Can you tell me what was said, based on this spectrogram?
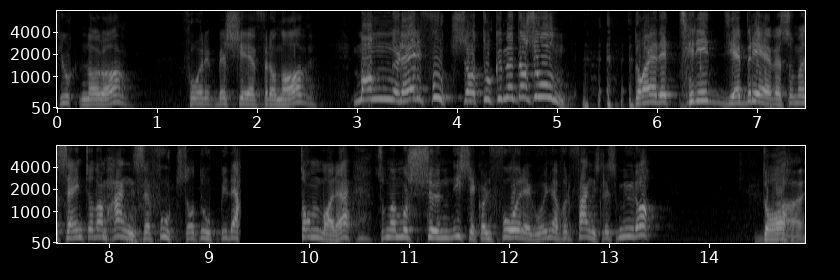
14 dager. Får beskjed fra Nav. Mangler fortsatt dokumentasjon! Da er det tredje brevet som er sendt, og de henger seg fortsatt opp i det samværet som de må skjønne ikke kan foregå innenfor fengselets murer. Da Nei.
